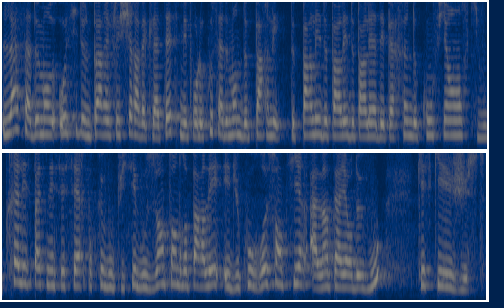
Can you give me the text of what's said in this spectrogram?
là ça demande aussi de ne pas réfléchir avec la tête, mais pour le coup ça demande de parler, de parler, de parler, de parler à des personnes de confiance qui vous créent l'espace nécessaire pour que vous puissiez vous entendre parler et du coup ressentir à l'intérieur de vous qu'est-ce qui est juste?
